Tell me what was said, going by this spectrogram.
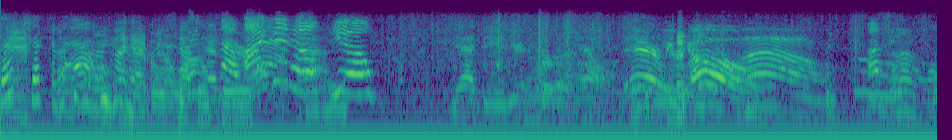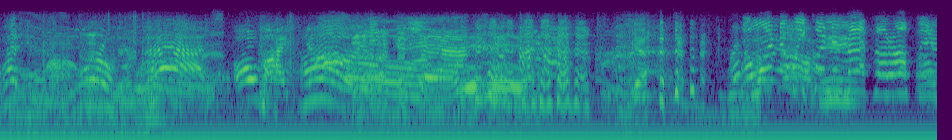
Let's eh. check them out. You might have to Little help. I can help you. Yeah, dude, you're in hell. There we go. Wow. What in the world is that? Oh my God. yeah. No wonder we couldn't it up in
